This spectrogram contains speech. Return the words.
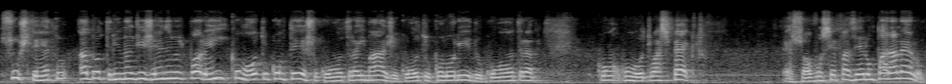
sustento a doutrina de gênero, porém com outro contexto, com outra imagem, com outro colorido, com, outra, com, com outro aspecto. É só você fazer um paralelo.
